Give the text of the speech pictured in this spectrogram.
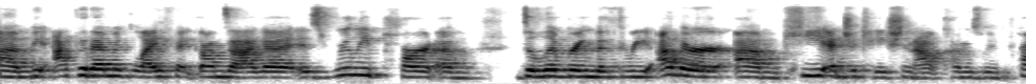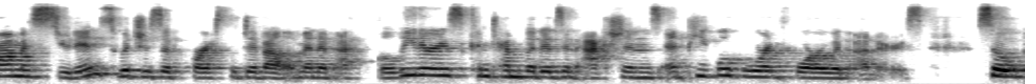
Um, the academic life at Gonzaga is really part of delivering the three other um, key education outcomes we promise students, which is, of course, the development of ethical leaders, contemplatives and actions, and people who are in for with others. So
